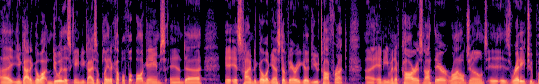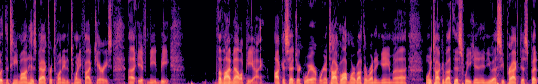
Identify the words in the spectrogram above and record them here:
uh, you got to go out and do it this game. You guys have played a couple football games, and uh, it's time to go against a very good Utah front. Uh, and even if Carr is not there, Ronald Jones is, ready to put the team on his back for 20 to 25 carries uh, if need be. Vavae Malepeai, Aca'Cedric Ware. We're going to talk a lot more about the running game uh, when we talk about this week in, in, USC practice, but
